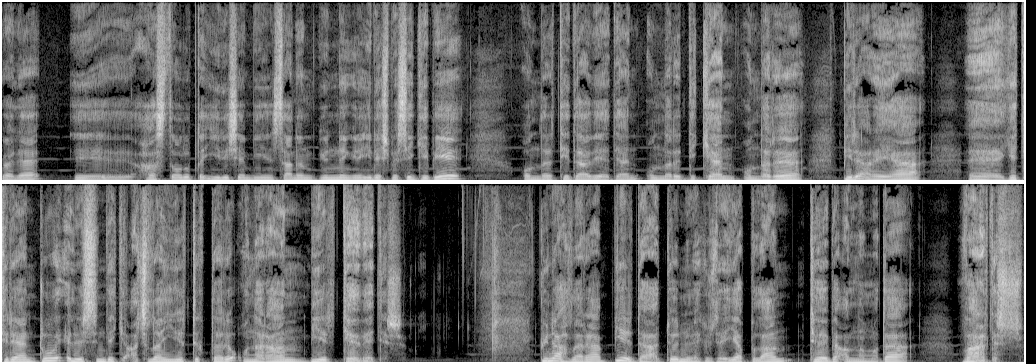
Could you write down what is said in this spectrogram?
böyle e, hasta olup da iyileşen bir insanın günden güne iyileşmesi gibi onları tedavi eden, onları diken, onları bir araya e, getiren ruh elbisindeki açılan yırtıkları onaran bir tövbedir. Günahlara bir daha dönmemek üzere yapılan tövbe anlamı da vardır.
